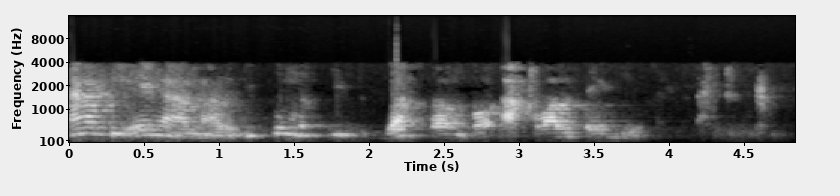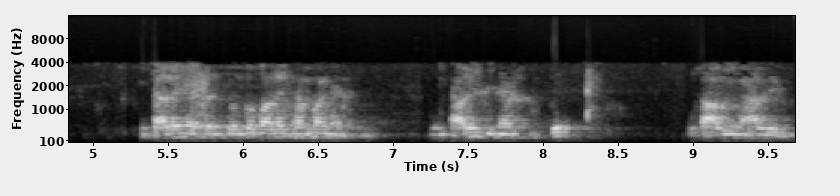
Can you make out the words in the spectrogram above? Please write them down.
Api yang amal itu mesti buat contoh akwal tinggi. Misalnya yang contoh paling gampang ya. Misalnya dinas suci, utawi ngalim,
